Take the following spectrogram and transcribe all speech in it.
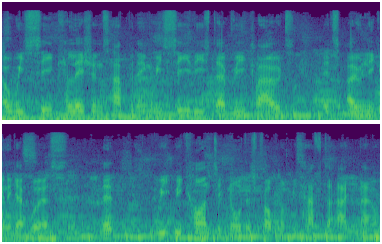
Oh, we see collisions happening, we see these debris clouds, it's only going to get worse. We, we can't ignore this problem, we have to act now.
